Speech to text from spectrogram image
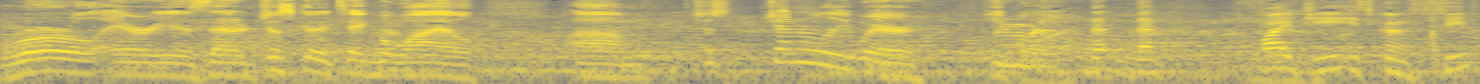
rural areas that are just going to take a while. Um, just generally where people Remember are. that, that 5G is conceived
